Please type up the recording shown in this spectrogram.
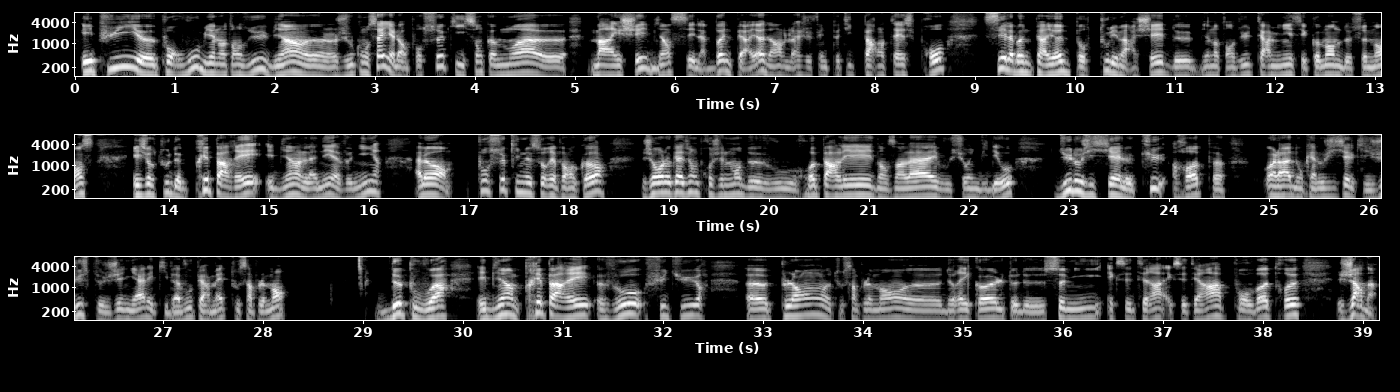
Et puis euh, pour vous, bien entendu, eh bien euh, je vous conseille. Alors pour ceux qui sont comme moi euh, maraîchers, eh bien c'est la bonne période. Hein. Là, je fais une petite parenthèse pro. C'est la bonne période pour tous les maraîchers de bien entendu terminer ces commandes de semences et surtout de préparer eh l'année à venir. Alors pour ceux qui ne sauraient pas encore, j'aurai l'occasion prochainement de vous reparler dans un live ou sur une vidéo du logiciel QROP voilà, donc un logiciel qui est juste génial et qui va vous permettre tout simplement de pouvoir eh préparer vos futurs euh, plans tout simplement euh, de récolte, de semis, etc., etc. pour votre jardin.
